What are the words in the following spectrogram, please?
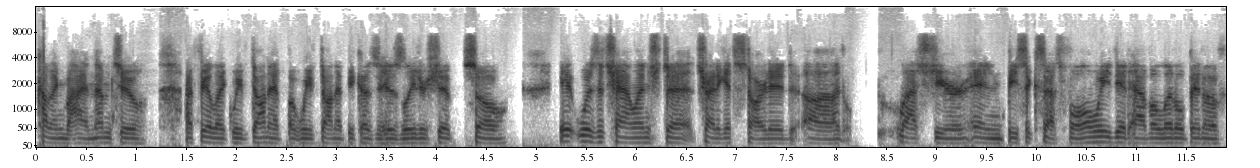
coming behind them, too. I feel like we've done it, but we've done it because of his leadership. So it was a challenge to try to get started uh, last year and be successful. We did have a little bit of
